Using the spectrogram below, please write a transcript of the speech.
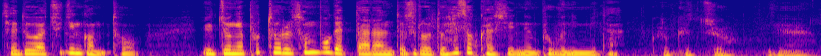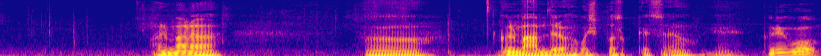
제도와 추진 검토, 일종의 포토를 손보겠다라는 뜻으로도 해석할 수 있는 부분입니다. 그렇겠죠. 예. 얼마나 어 그걸 마음대로 하고 싶었겠어요. 예. 그리고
